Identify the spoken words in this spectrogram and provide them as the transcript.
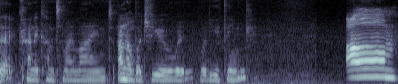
that kind of come to my mind. I don't know about you. What what do you think? Um.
